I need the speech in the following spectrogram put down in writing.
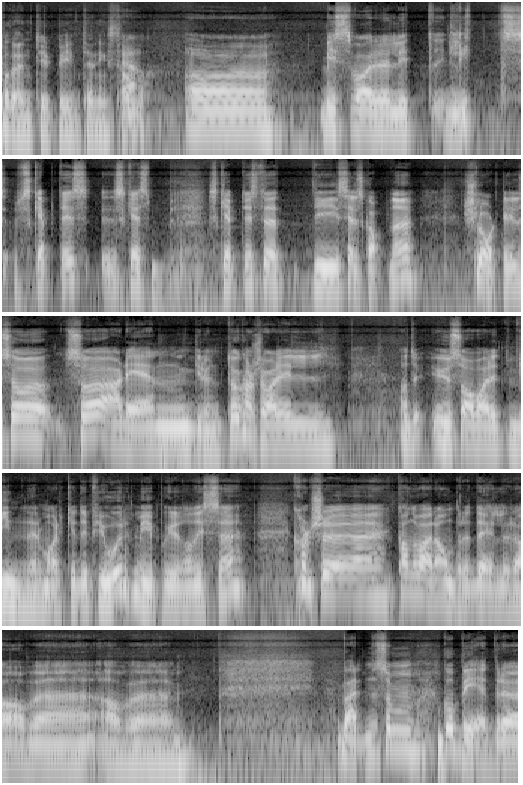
på den type inntjeningstall. Ja. Og hvis var litt, litt skeptisk, skeptisk til de selskapene slår til, så, så er det en grunn til å kanskje være at USA var et vinnermarked i fjor, mye pga. disse. Kanskje kan det være andre deler av, eh, av eh, verden som går bedre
